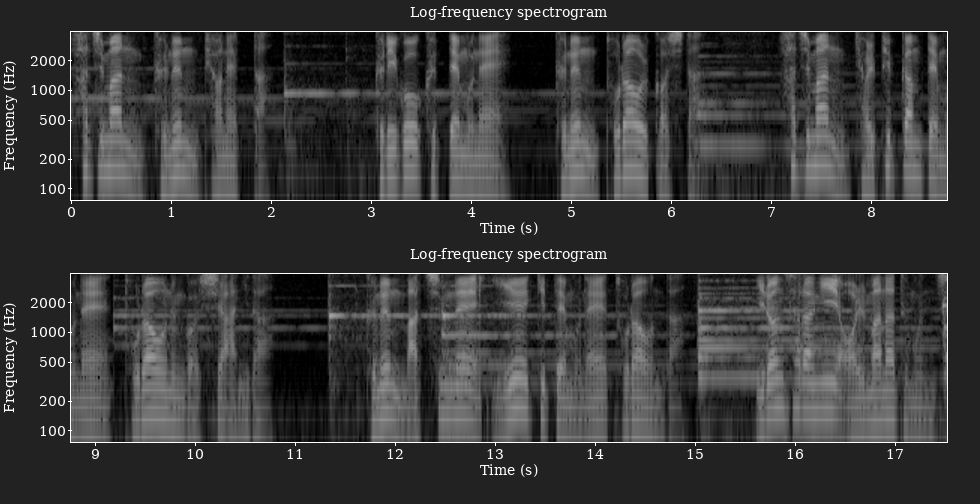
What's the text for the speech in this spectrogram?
하지만 그는 변했다. 그리고 그 때문에 그는 돌아올 것이다. 하지만 결핍감 때문에 돌아오는 것이 아니다. 그는 마침내 이해했기 때문에 돌아온다. 이런 사랑이 얼마나 드문지,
